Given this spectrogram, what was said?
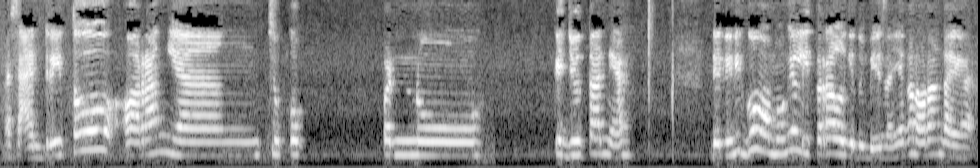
Mas Andri tuh orang yang cukup penuh kejutan ya. Dan ini gue ngomongnya literal gitu. Biasanya kan orang kayak,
